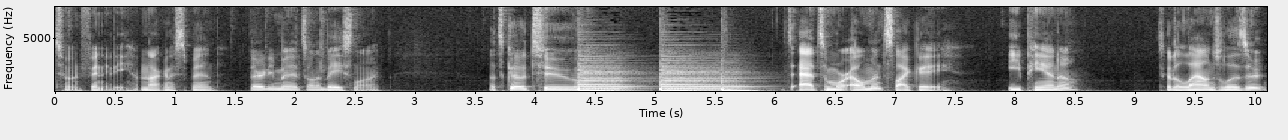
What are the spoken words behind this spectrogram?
to infinity. I'm not going to spend 30 minutes on a bass line. Let's go to let's add some more elements like a E piano. Let's go to Lounge Lizard.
